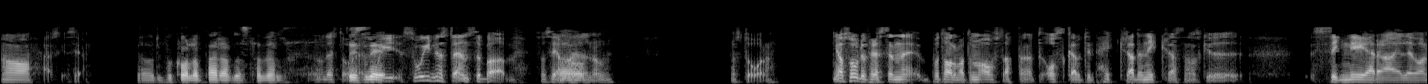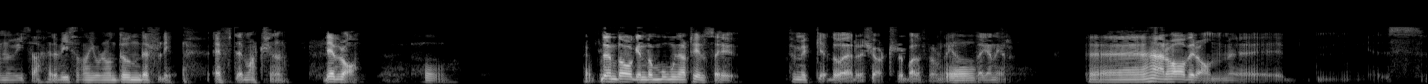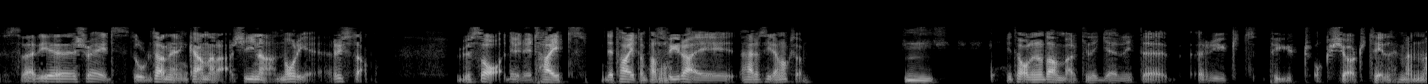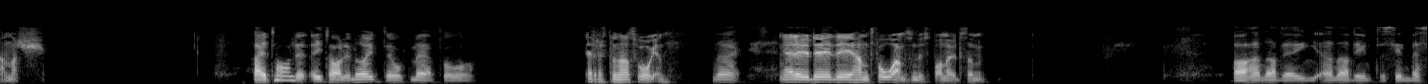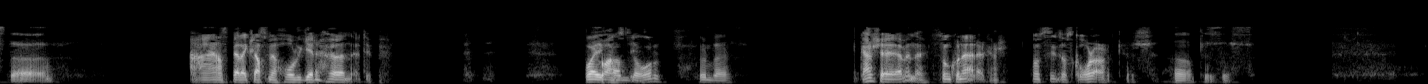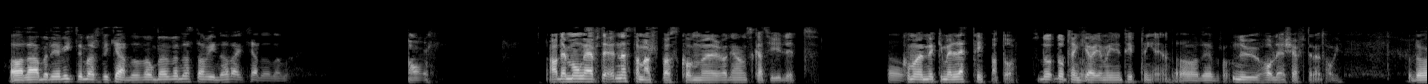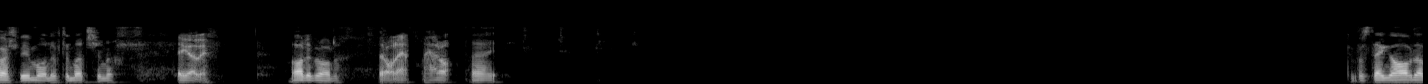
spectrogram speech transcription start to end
Ja, här ska vi se. Ja, du får kolla på herrarnas tabell. Ja, det står Det är Sweden stands above. Så ser man Ja. de, de står. Jag såg det förresten, eh, på tal om att de avslappnade, att Oskar typ häcklade Niklas när han skulle signera eller vad det nu visade. Eller visa att han gjorde någon dunderflipp efter matchen. Det är bra. Ja. Den dagen de mognar till sig för mycket, då är det kört. Så det är bara för att de Ja. lägga ner. Eh, här har vi dem. Eh, Sverige, Schweiz, Storbritannien, Kanada, Kina, Norge, Ryssland. USA. Det, det är tajt. Det är tajt om plats fyra i här sidan också. Mm. Italien och Danmark ligger lite rykt, pyrt och kört till. Men annars. Ja, Italien, Italien har inte åkt med på, Resonansvågen. nej. Nej, det, det, det är han tvåan som du spanar ut som, Ja, han hade, ing, han hade inte sin bästa, nej, han spelar i klass med Holger Höne typ. vad är van. Dorp? Undrar. Kanske, jag vet inte, funktionärer kanske. De sitter och skålar. kanske. Ja, precis. Ja, nej men det är en viktig match för Kanada. De behöver nästan vinna den Kanada. Ja. Ja, det är många efter nästa matchpass kommer vara ganska tydligt. Ja. Kommer mycket mer lätt tippat då. Så då, då tänker jag ge mig in i tippningen igen. Ja, det är bra. Nu håller jag käften ett tag. Och då hörs vi imorgon efter matcherna. Det gör vi. Ja, det är bra då. Bra det. Här då. Nej. Du får stänga av den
